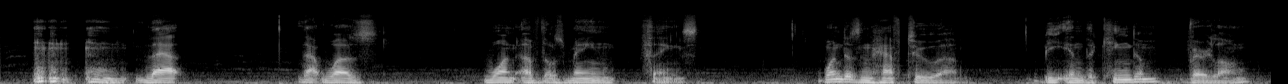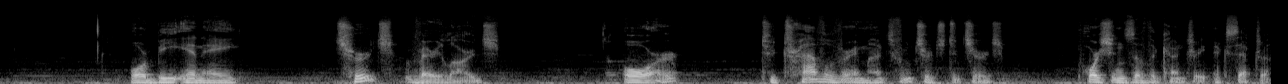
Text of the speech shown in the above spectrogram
that that was one of those main things. One doesn't have to uh, be in the kingdom very long or be in a church very large or to travel very much from church to church, portions of the country, etc.,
